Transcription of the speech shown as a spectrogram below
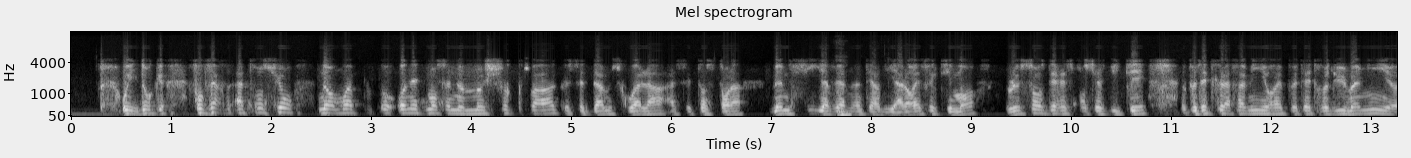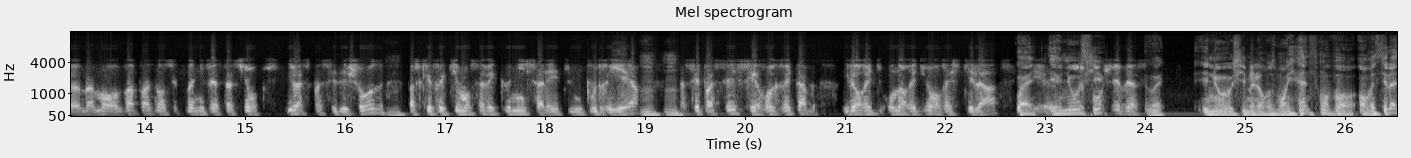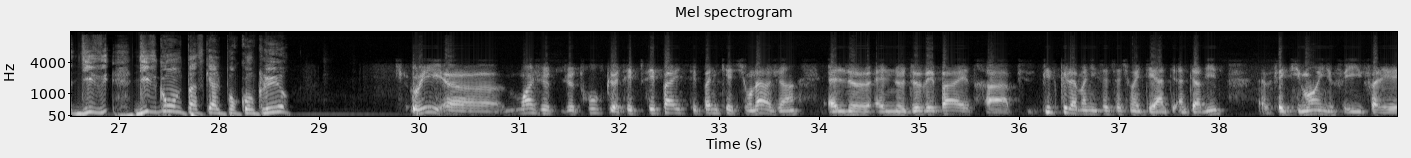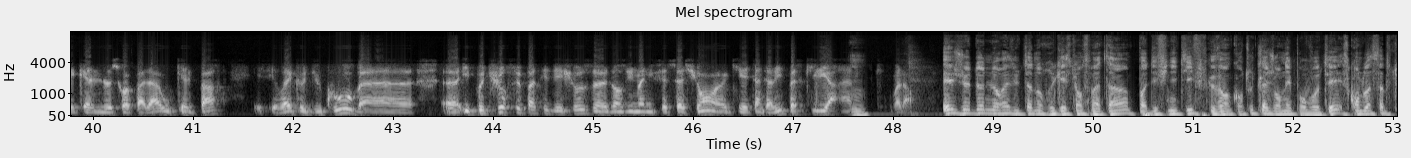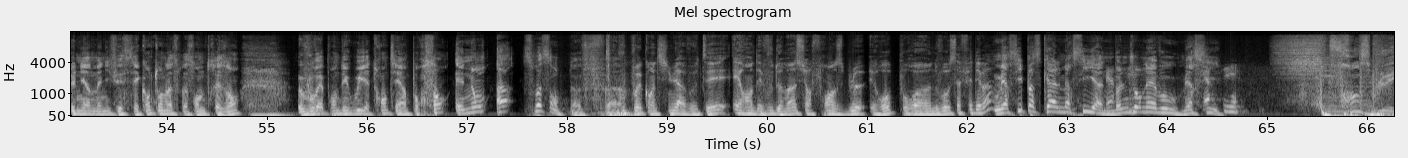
Oui, donc faut faire attention. Non, moi, honnêtement, ça ne me choque pas que cette dame soit là à cet instant-là, même s'il y avait un interdit. Alors effectivement, le sens des responsabilités. Peut-être que la famille aurait peut-être dû, mamie, euh, maman, va pas dans cette manifestation, il va se passer des choses, Mm. parce qu'effectivement, on savait que Nice allait être une poudrière. Mhm. Ça s'est passé, c'est regrettable. Il aurait, on aurait dû en rester là. Ouais, euh, et nous se aussi. pencher vers- Ouais. Et nous aussi, malheureusement, Yann, on va en rester là. 10, 10 secondes, Pascal, pour conclure. Oui, euh, moi je, je trouve que c'est c'est pas c'est pas une question d'âge. Hein. Elle ne elle ne devait pas être à, puisque la manifestation était int- interdite. Effectivement, il, fallait qu'elle ne soit pas là ou qu'elle parte. Et c'est vrai que du coup, ben, euh, il peut toujours se passer des choses euh, dans une manifestation euh, qui est interdite parce qu'il y a un Mm. risque. Voilà. Et je donne le résultat de notre question ce matin. Pas définitif, parce que vous avez encore toute la journée pour voter. Est-ce qu'on doit s'abstenir de manifester quand on a 73 ans? Vous répondez oui à 31% et non à 69%. Vous pouvez continuer à voter et rendez-vous demain sur France Bleu Héros pour un nouveau Ça fait débat? Merci Pascal, merci Yann. Merci. Bonne journée à vous. merci. Merci. France Bleu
